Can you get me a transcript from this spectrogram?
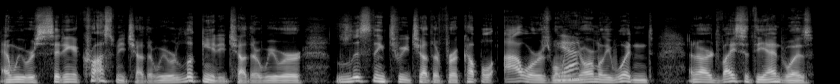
and we were sitting across from each other. We were looking at each other. We were listening to each other for a couple hours when Yeah. we normally wouldn't. And our advice at the end was,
